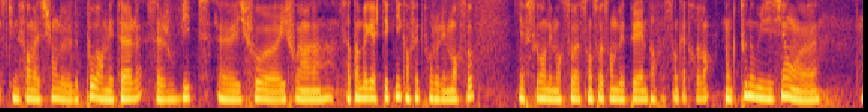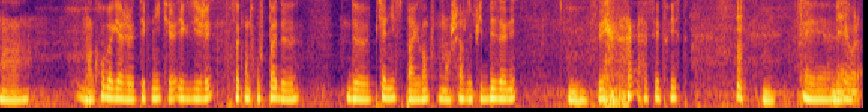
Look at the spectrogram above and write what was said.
c'est une formation de, power metal. Ça joue vite. il faut il faut un, certain bagage technique en fait pour jouer les morceaux. Il y a souvent des morceaux à 160 BPM, parfois 180. Donc tous nos musiciens ont, un, gros bagage technique exigé. C'est pour ça qu'on ne trouve pas de de pianiste par exemple. On en cherche depuis des années. Mmh. C'est assez triste. Mmh. Et, voilà.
